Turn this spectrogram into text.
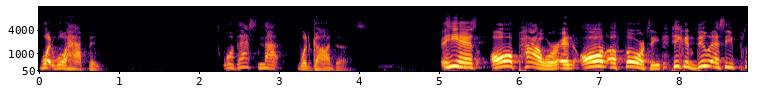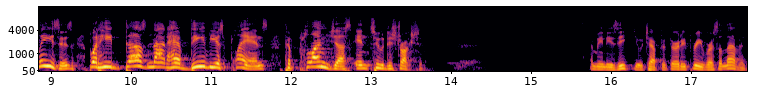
what will happen. Well, that's not what God does. He has all power and all authority. He can do as he pleases, but he does not have devious plans to plunge us into destruction. I mean, Ezekiel chapter 33, verse 11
